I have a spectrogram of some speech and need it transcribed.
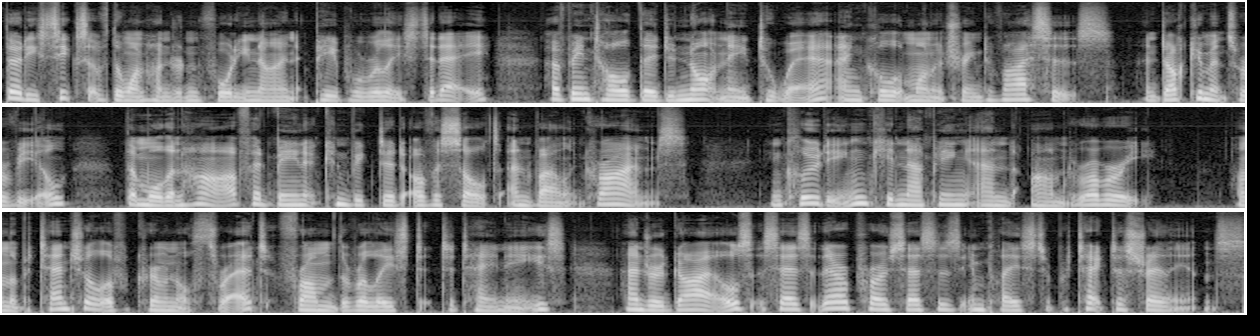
36 of the 149 people released today have been told they do not need to wear ankle monitoring devices and documents reveal that more than half had been convicted of assault and violent crimes, including kidnapping and armed robbery. On the potential of a criminal threat from the released detainees, Andrew Giles says there are processes in place to protect Australians.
